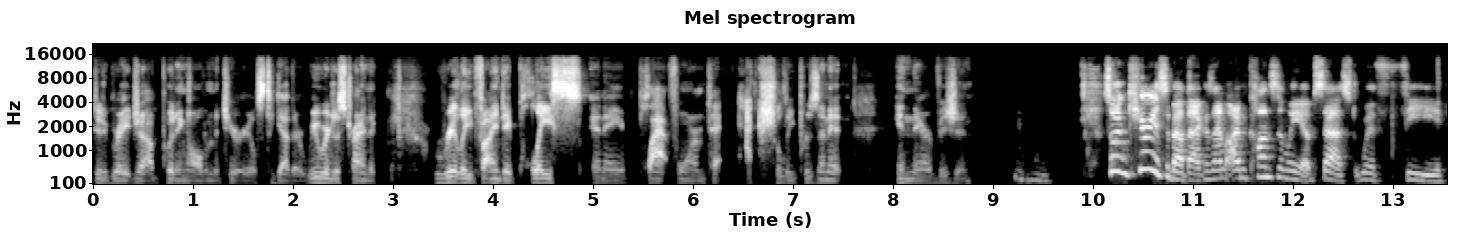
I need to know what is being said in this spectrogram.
did a great job putting all the materials together. We were just trying to really find a place and a platform to actually present it in their vision. Mm-hmm. So I'm curious about that because I'm I'm constantly obsessed with the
